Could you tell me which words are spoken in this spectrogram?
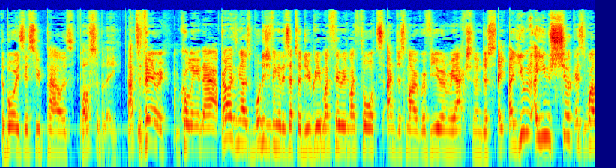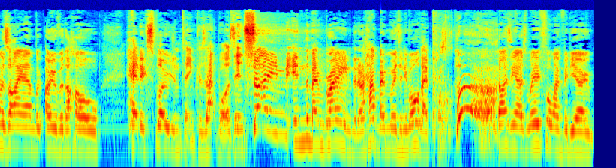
the boys get superpowers. Possibly. That's a theory. I'm calling it now. Guys and guys, what did you think of this episode? Do you agree with my theory, my thoughts, and just my review and reaction? And just are you are you shook as well as I am over the whole head explosion thing? Because that was insane in the membrane. They don't have memories anymore. They're guys and guys, wait for my video.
